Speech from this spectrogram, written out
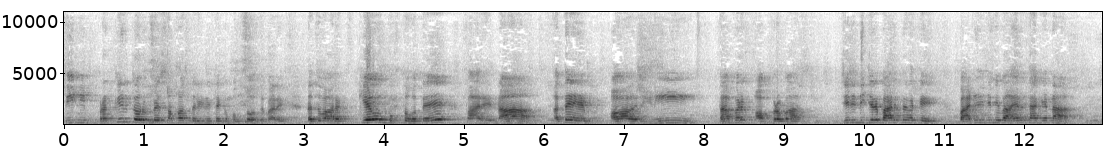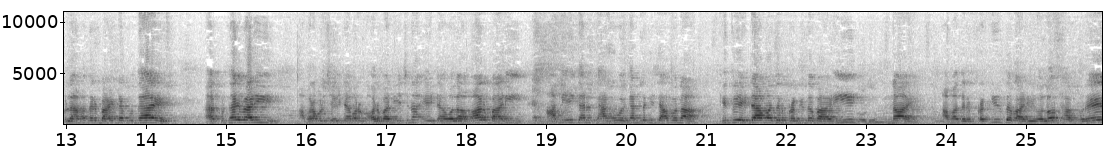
তিনি প্রকৃত রূপে সমস্ত ঋণী থেকে মুক্ত হতে পারে নতুবা আর কেউ মুক্ত হতে পারে না অতএব অঋণী তারপরে অপ্রবাস যিনি নিজের বাড়িতে থাকে বাড়ির যিনি বাইরে থাকে না বলে আমাদের বাড়িটা কোথায় হ্যাঁ কোথায় বাড়ি আমরা বলছি এইটা আমার ঘর বানিয়েছি না এইটা হলো আমার বাড়ি আমি এইখানে থাকব এখান থেকে যাব না কিন্তু এটা আমাদের প্রকৃত বাড়ি নয় আমাদের প্রকৃত বাড়ি হলো ঠাকুরের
